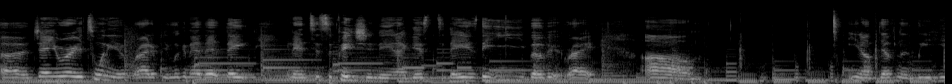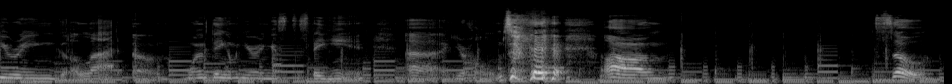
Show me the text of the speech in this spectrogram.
uh, January 20th, right? If you're looking at that date in anticipation, then I guess today is the eve of it, right? Um, you know, I'm definitely hearing a lot. Um, one thing I'm hearing is to stay in uh, your homes. um, so,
